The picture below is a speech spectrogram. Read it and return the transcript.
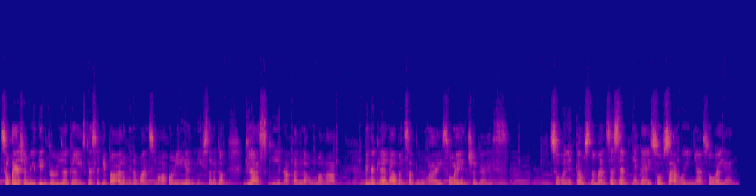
So kaya siya made in Korea guys kasi 'di ba alam niyo naman sa mga Korean is talagang glass skin ang kanilang mga pinaglalaban sa buhay. So ayan siya guys. So when it comes naman sa scent niya guys, so sa amoy niya, so ayan.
